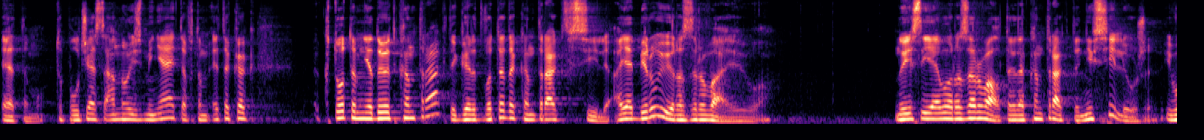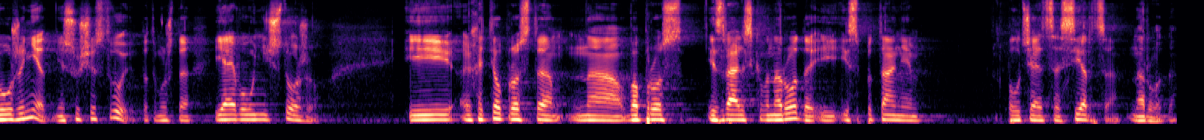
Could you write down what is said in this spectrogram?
этому, то получается оно изменяет автом. Это как кто-то мне дает контракт и говорит, вот это контракт в силе, а я беру и разрываю его. Но если я его разорвал, тогда контракт-то не в силе уже, его уже нет, не существует, потому что я его уничтожил. И хотел просто на вопрос израильского народа и испытание, получается, сердца народа.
